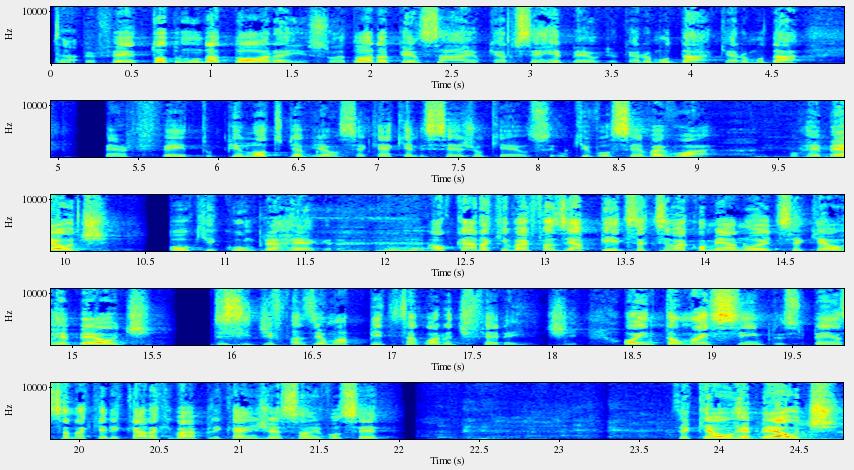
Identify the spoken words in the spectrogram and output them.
Tá. Perfeito? Todo mundo adora isso, adora pensar, ah, eu quero ser rebelde, eu quero mudar, quero mudar. Perfeito. Piloto de avião, você quer que ele seja o quê? O que você vai voar? O rebelde ou o que cumpre a regra? É o cara que vai fazer a pizza que você vai comer à noite. Você quer o rebelde? Decidir fazer uma pizza agora diferente. Ou então, mais simples, pensa naquele cara que vai aplicar a injeção em você. Você quer o rebelde?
